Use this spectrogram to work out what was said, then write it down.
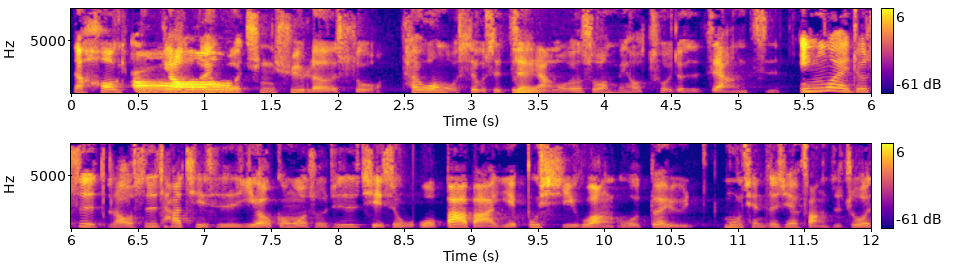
然后不要对我情绪勒索。他问我是不是这样，我就说没有错，就是这样子。因为就是老师他其实也有跟我说，就是其实我爸爸也不希望我对于目前这些房子做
